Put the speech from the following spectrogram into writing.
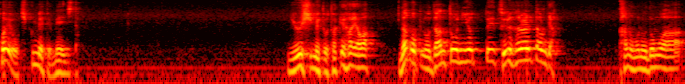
声を低めて命じた。夕姫と竹早は名国の残党によって連れ去られたのじゃ。かの者どもは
